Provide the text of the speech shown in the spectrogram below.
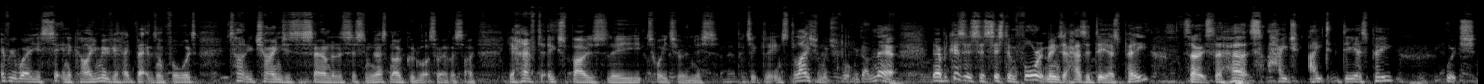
everywhere you sit in a car, you move your head backwards and forwards, it totally changes the sound of the system. That's no good whatsoever. So you have to expose the tweeter in this particular installation, which is what we've done there. Now, because it's a System 4, it means it has a DSP. So it's the Hertz H8 DSP, which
